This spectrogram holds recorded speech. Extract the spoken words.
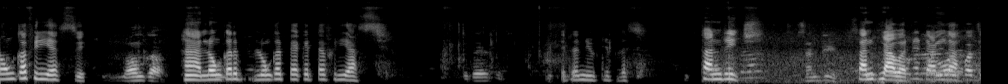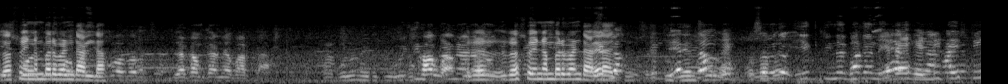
লঙ্কা ফ্রি আসছে। লঙ্কা? হ্যাঁ লঙ্কার লঙ্কার প্যাকেটটা ফ্রি আসছে। এটা Nutri Plus Sunrich Shanti sunflower Dalda Rasoi number one Dalda হ্যাঁ বলুন এটা কি এটা রসোই নাম্বার ওয়ান ডালডা আছে কি রেঞ্জ পড়বে এটা হেলদি টেস্টি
